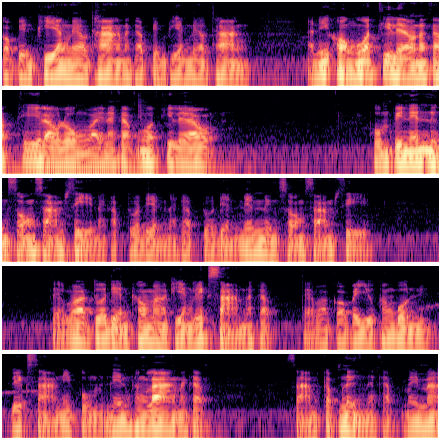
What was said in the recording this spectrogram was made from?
ก็เป็นเพียงแนวทางนะครับ เป็นเพียงแนวทาง อันนี้ของงวดที่แล้วนะครับที่เราลงไว้นะครับ งวดที่แล้ว ผมไปเน้นหนึ่งสองสามสี่นะครับ ตัวเด่นนะครับ ตัวเด่นเน้นหนึ่งสองสามสี่แต่ว่าตัวเด่นเข้ามาเพียงเลขสามนะครับ แต่ว่าก็ไปอยู่ข้างบนเลขสามนี่ผมเน้นข้างล่างนะครับสามกับหนึ่งนะครับไม่มา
